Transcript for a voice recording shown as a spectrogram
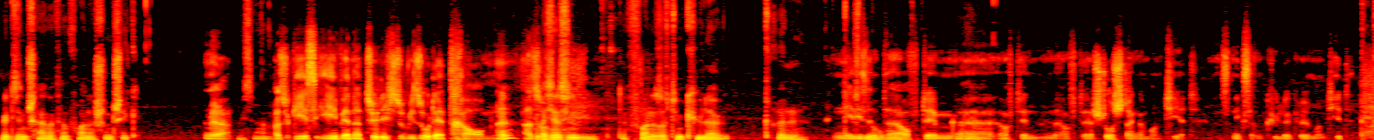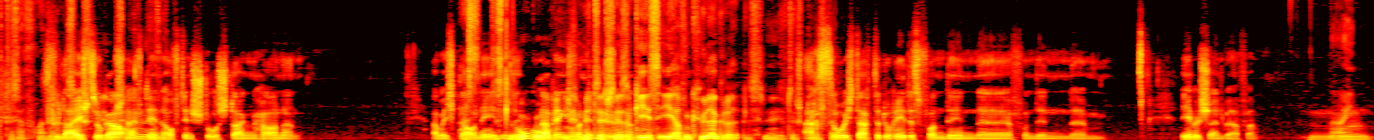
mit diesem Scheinwerfer vorne schon schick. Ja, also GSE wäre natürlich sowieso der Traum, ne? Also, Welche sind da vorne so auf dem Kühlergrill? Nee, die sind da auf dem, äh, auf, den, auf der Stoßstange montiert. Da ist nichts am Kühlergrill montiert. Doch, Vielleicht sogar auf den, auf den Stoßstangenhörnern. Aber ich glaube, nee, das Logo unabhängig in der Mitte steht so GSE auf dem Kühlergrill. Ach so, ich dachte, du redest von den, äh, von den ähm, Nebelscheinwerfern. Nein.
